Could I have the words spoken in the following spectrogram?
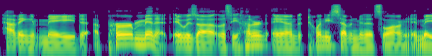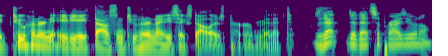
having made a per minute. It was uh let's see 127 minutes long. It made $288,296 per minute. That did that surprise you at all?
